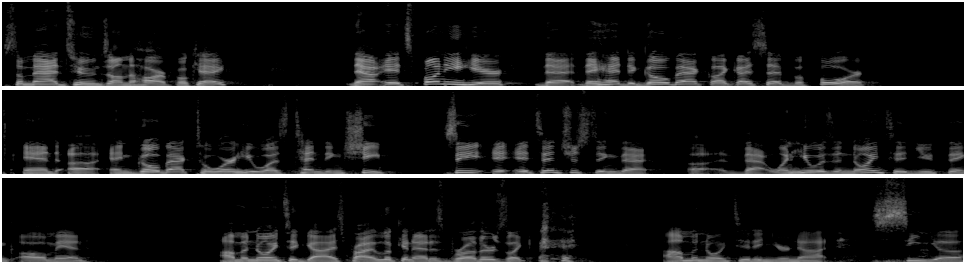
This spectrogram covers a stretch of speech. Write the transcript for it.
some mad tunes on the harp, okay? Now, it's funny here that they had to go back, like I said before, and, uh, and go back to where he was tending sheep. See, it, it's interesting that, uh, that when he was anointed, you think, oh man, I'm anointed, guys. Probably looking at his brothers like, I'm anointed and you're not. See ya.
